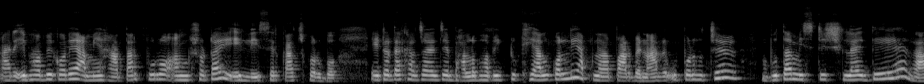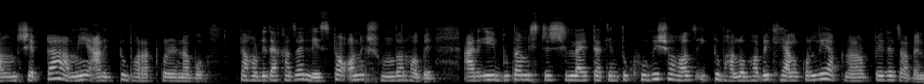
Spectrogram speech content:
আর এভাবে করে আমি হাতার পুরো অংশটাই এই লেসের কাজ করব। এটা দেখা যায় যে ভালোভাবে একটু খেয়াল করলেই আপনারা পারবেন। আর উপর হচ্ছে বুতাম স্টিচ সেলাই দিয়ে রাউন্ড শেপটা আমি আরেকটু ভরাট করে নেব। তাহলে দেখা যায় লেসটা অনেক সুন্দর হবে। আর এই বুতাম স্টিচ সেলাইটা কিন্তু খুবই সহজ, একটু ভালোভাবে খেয়াল করলেই আপনারা পেরে যাবেন।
